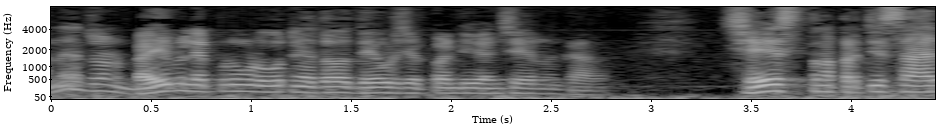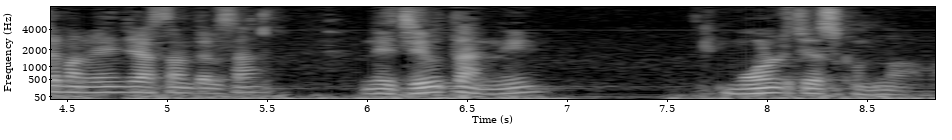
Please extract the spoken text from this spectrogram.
అందుకని చూడండి బైబిల్ ఎప్పుడు కూడా ఊరిని ఏదో దేవుడు చెప్పండి ఏం చేయాలని కాదు. చేస్తున్న ప్రతిసారి మనం ఏం చేస్తాం తెలుసా? నీ జీవితాన్ని మోల్డ్ చేసుకుంటున్నావు.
